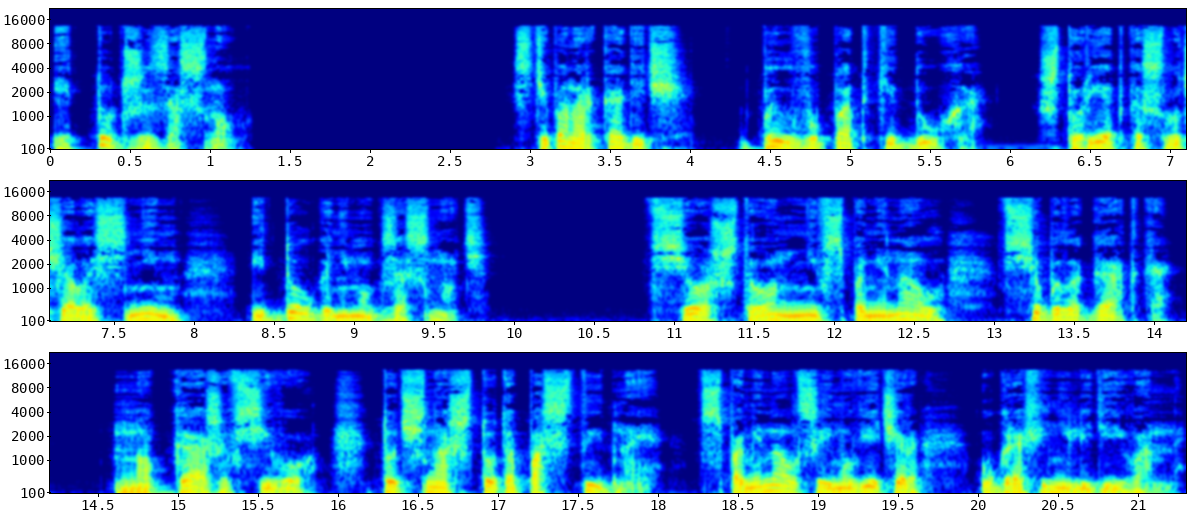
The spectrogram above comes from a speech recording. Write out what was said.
и тут же заснул. Степан Аркадьич был в упадке духа, что редко случалось с ним, и долго не мог заснуть. Все, что он не вспоминал, все было гадко — но гаже всего, точно что-то постыдное, вспоминался ему вечер у графини Лидии Ивановны.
